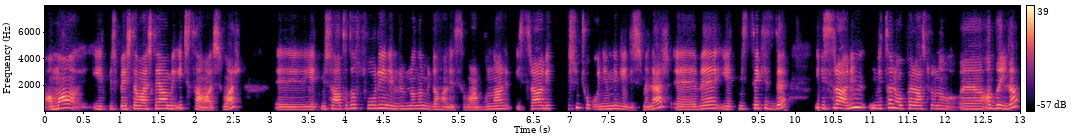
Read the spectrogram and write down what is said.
Ama 75'te başlayan bir iç savaş var. 76'da Suriye'nin Lübnan'a müdahalesi var. Bunlar İsrail için çok önemli gelişmeler ve 78'de İsrail'in Litani operasyonu adıyla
